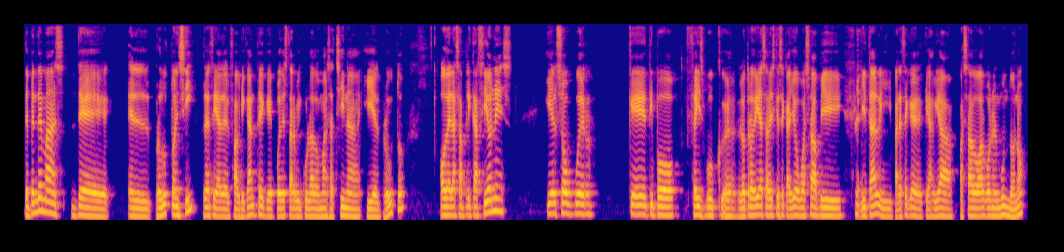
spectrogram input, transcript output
depende más de el producto en sí, es decir, del fabricante que puede estar vinculado más a China y el producto, o de las aplicaciones y el software que tipo Facebook, eh, el otro día sabéis que se cayó WhatsApp y, tal, y parece que, había pasado algo en el mundo, ¿no?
